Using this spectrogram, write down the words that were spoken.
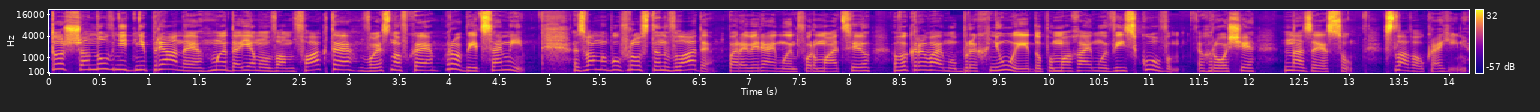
Тож, шановні дніпряни, ми даємо вам факти, висновки, робіть самі. З вами був Ростин Влади. Перевіряємо інформацію, викриваємо брехню і допомагаємо військовим. Гроші на ЗСУ. Слава Україні!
